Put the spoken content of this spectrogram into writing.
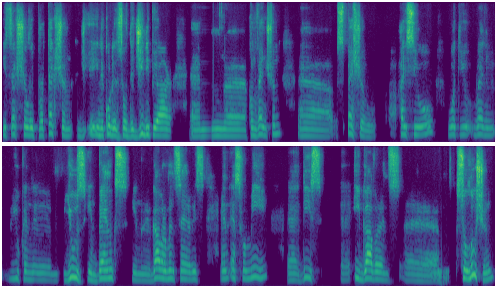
it's actually protection in accordance with the GDPR um, uh, convention, uh, special ICO what you when you can uh, use in banks in government service and as for me uh, this uh, e-governance um, solution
